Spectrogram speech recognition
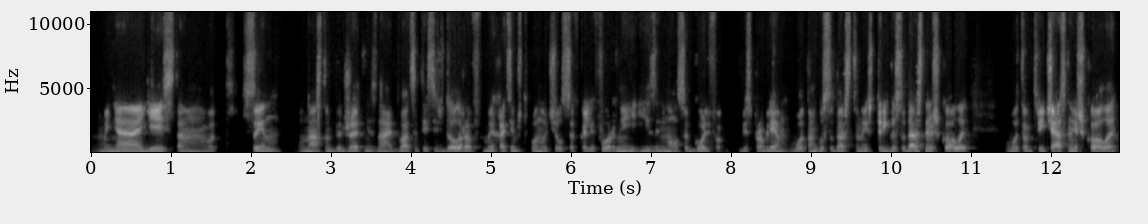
у меня есть там вот сын, у нас там бюджет, не знаю, 20 тысяч долларов, мы хотим, чтобы он учился в Калифорнии и занимался гольфом, без проблем. Вот там государственные, три государственные школы, вот там три частные школы,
